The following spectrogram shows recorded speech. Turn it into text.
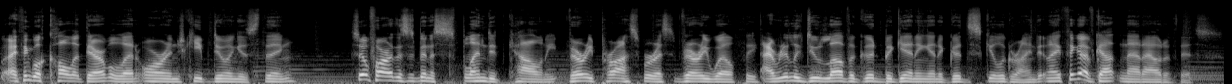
But I think we'll call it there. We'll let Orange keep doing his thing. So far, this has been a splendid colony, very prosperous, very wealthy. I really do love a good beginning and a good skill grind, and I think I've gotten that out of this.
